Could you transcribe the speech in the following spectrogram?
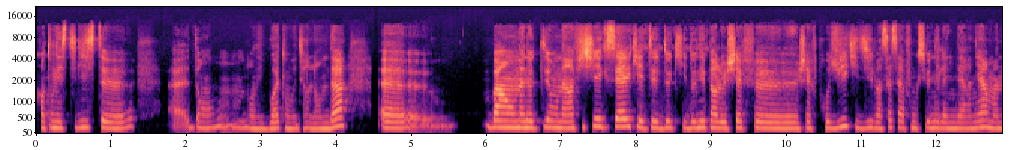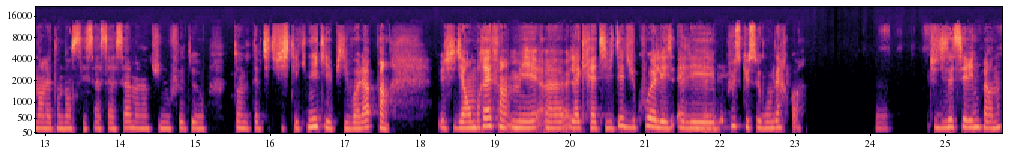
quand on est styliste dans, dans des boîtes, on va dire lambda, ben, on, a on a un fichier Excel qui est, qui est donné par le chef, chef produit qui dit ben, ça, ça a fonctionné l'année dernière, maintenant la tendance c'est ça, ça, ça, maintenant tu nous fais de, ta petite fiche technique et puis voilà. Enfin, je dis en bref, hein, mais la créativité, du coup, elle est, elle est plus que secondaire. quoi. Tu disais Cyrine, pardon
